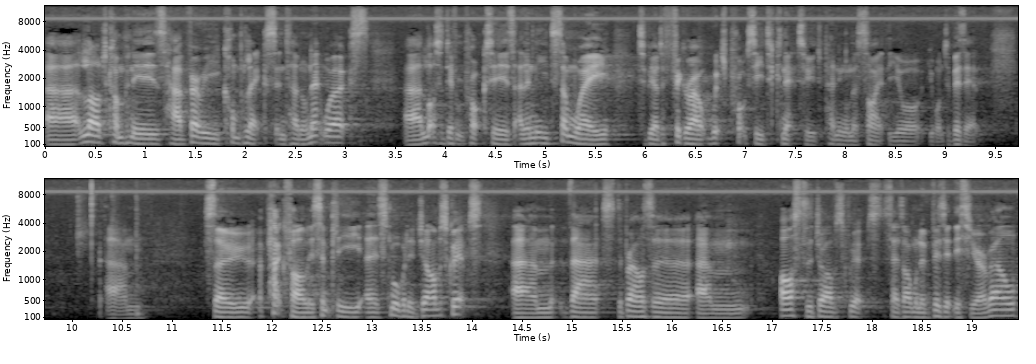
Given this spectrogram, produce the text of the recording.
uh, large companies have very complex internal networks, uh, lots of different proxies, and they need some way to be able to figure out which proxy to connect to depending on the site that you want to visit. Um, so a pack file is simply a small bit of JavaScript um, that the browser um, asks the JavaScript, says, I want to visit this URL,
